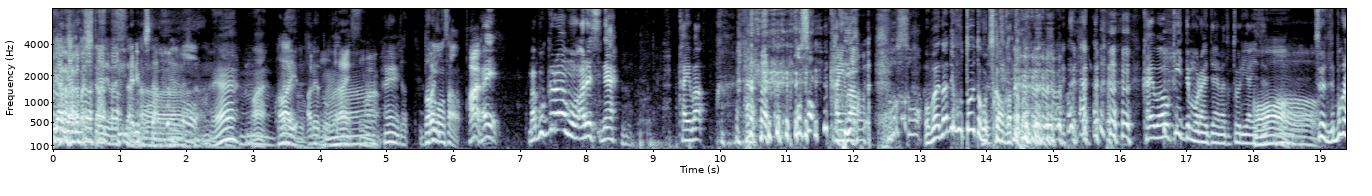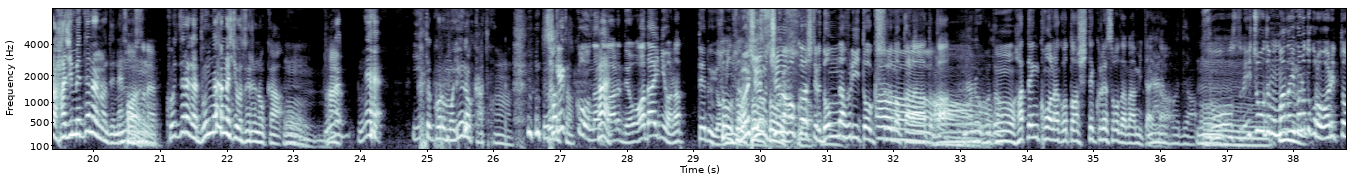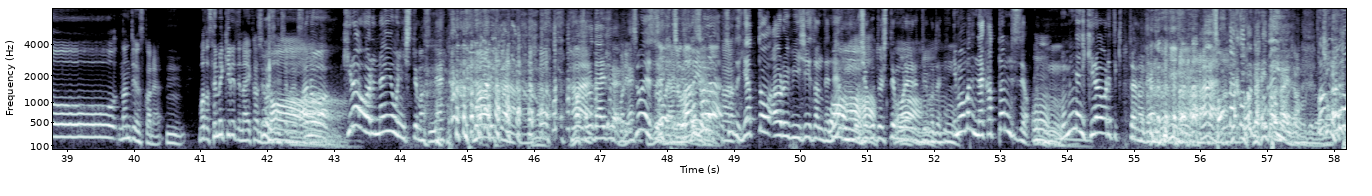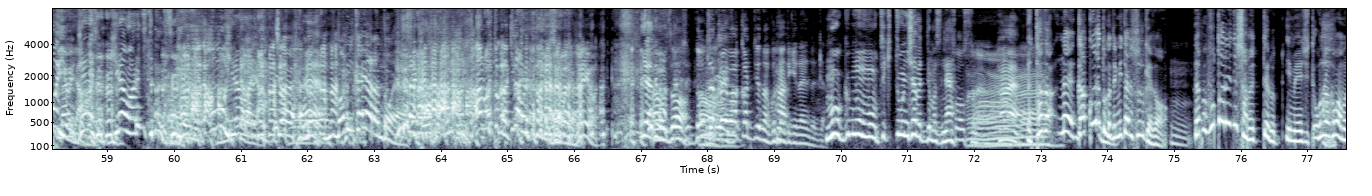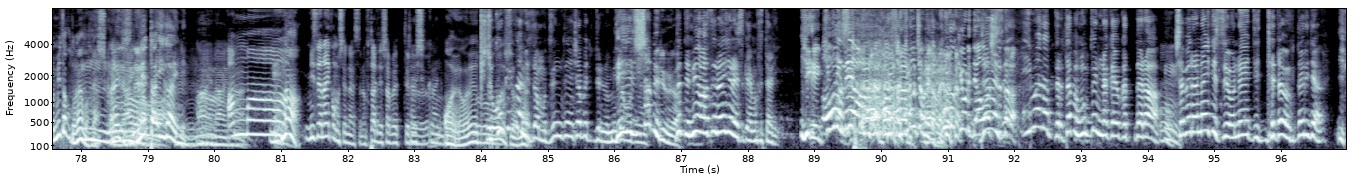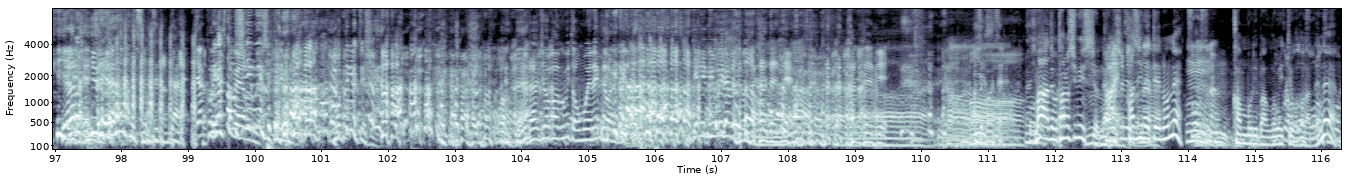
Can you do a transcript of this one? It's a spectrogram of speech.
やりました。やりました。やりました。ね。ははい。ありがとうございます。はい。ドラゴンさん。はい。まあ僕らはもうあれですね。会話。細っ。会話。いお前なんで太いとこ使わんかったの？会話を聞いてもらいたいなととりあえず。そうです僕ら初めてなのでね。そうですね。こいつらがどんな話をするのか。どんなねいいところも言うのかと。結構なんかあれで話題にはなってるよそうみんな。そうそう。注注目はしてるどんなフリートークするのかなとか。なるほど。うん。破天荒なことはしてくれそうだなみたいな。なるほどそう。ですね。一応でもまだ今のところ割となんていうんですかね。んまだ攻めきれてない感じがあかの嫌われないようにしてますね。周りから。まあそれ大事だよね。そうです。そやっと RBC さんでねお仕事してもらえるということで。今までなかったんですよ。もうみんなに嫌われてきてたので。はい。そんなことないと思うよ。重いよ。や嫌われてたんですよ。重い嫌われて飲み会やらんどうや。あの人から嫌われてたんですよ。いやでもどんな会話かっていうのは具体的にないんだじゃもうもうもう適当に喋ってますね。そうっすね。はただね楽屋とかで見たりするけど、やっぱ二人で喋ってるイメージって俺なんかもあんま見たことないもんね。ネタ以外に。あんなま見せないかもしれないですね。二人で喋ってる。い確かに。おいおい貴重小ですよね。刻みさんも全然喋ってるの見たことない。喋るよ。だって目合わせないじゃないですか今二人いやいや急に目合わせ気持ち悪いだろ。この距離で合わせてたら。今だったら多分本当に仲良かったら喋らないですよねって言って多分二人でやらないやるんですよ絶対これやったの CM やしテレビの持ってるやつでしょあラジオ番組と思えないからテレビを選べてます完全にね完全にまあでも楽しみですよね。初めてのね。そうですね。冠番組っていうことなんでね。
